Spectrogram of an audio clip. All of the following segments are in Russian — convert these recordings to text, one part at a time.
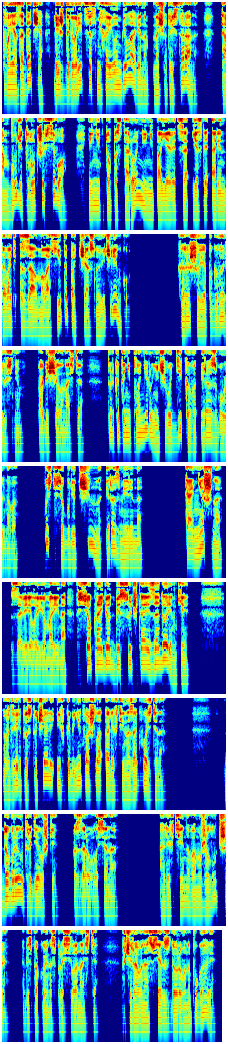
«Твоя задача — лишь договориться с Михаилом Белавиным насчет ресторана. Там будет лучше всего и никто посторонний не появится, если арендовать зал Малахита под частную вечеринку. «Хорошо, я поговорю с ним», — пообещала Настя. «Только ты не планируй ничего дикого и разгульного. Пусть все будет чинно и размеренно». «Конечно», — заверила ее Марина, — «все пройдет без сучка и задоринки». В дверь постучали, и в кабинет вошла Алевтина Загвоздина. «Доброе утро, девушки», — поздоровалась она. «Алевтина, вам уже лучше?» — обеспокоенно спросила Настя. «Вчера вы нас всех здорово напугали».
